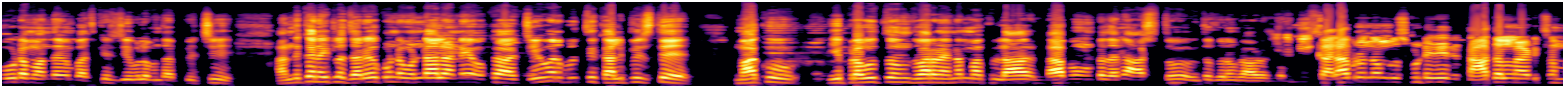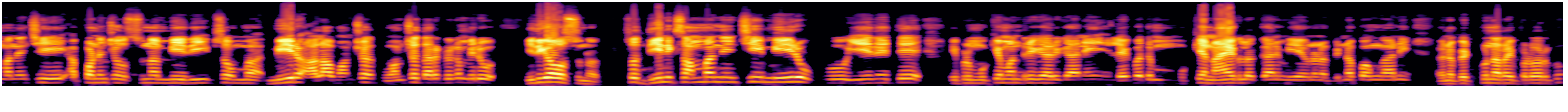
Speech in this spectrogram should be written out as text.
పూట మందమే బతికే జీవులం తప్పించి. అందుకని ఇట్లా జరగకుండా ఉండాలనే ఒక జీవన వృత్తి కల్పిస్తే మాకు ఈ ప్రభుత్వం ద్వారానైనా మాకు లాభం ఉంటుందని ఆశతో ఇంత దూరం రావడం. మీ కళా బృందం చూసుకుంటే తాతల నాటికి సంబంధించి అప్పటి నుంచి వస్తున్న మీది. సో మీరు అలా వంశ వంశధారకులుగా మీరు ఇదిగా వస్తున్నారు. సో దీనికి సంబంధించి మీరు ఏదైతే ఇప్పుడు ముఖ్యమంత్రి గారు కానీ లేకపోతే ముఖ్య నాయకులకు కానీ మీరు ఏమైనా విన్నపం కానీ ఏమైనా పెట్టుకున్నారా ఇప్పటి వరకు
